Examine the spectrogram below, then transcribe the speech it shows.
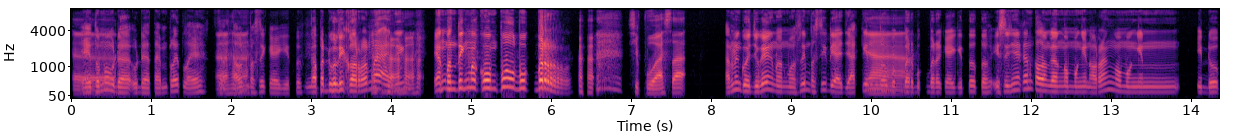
Ya itu mah eh, udah udah template lah ya. Setiap Aha. tahun pasti kayak gitu. Nggak peduli corona anjing. Yang penting mah kumpul bukber. si puasa. Karena gue juga yang non muslim pasti diajakin Ya. tuh bukber-bukber kayak gitu tuh. Isinya kan kalau nggak ngomongin orang ngomongin hidup.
